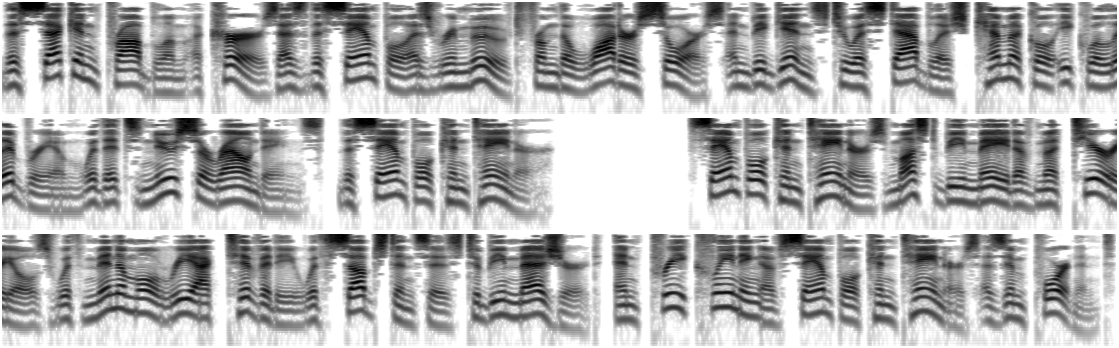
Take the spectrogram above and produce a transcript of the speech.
The second problem occurs as the sample is removed from the water source and begins to establish chemical equilibrium with its new surroundings, the sample container. Sample containers must be made of materials with minimal reactivity with substances to be measured, and pre-cleaning of sample containers is important.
